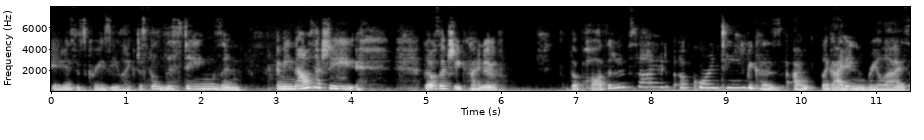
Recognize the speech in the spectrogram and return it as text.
it is it's crazy, like just the listings and I mean that was actually that was actually kind of the positive side of quarantine because I like I didn't realize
